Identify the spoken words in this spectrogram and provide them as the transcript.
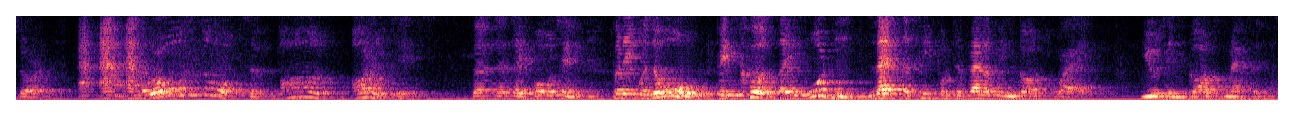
Sorry. And, and, and, there were all sorts of odd oddities that, that they brought in. But it was all because they wouldn't let the people develop in God's way, using God's methods.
